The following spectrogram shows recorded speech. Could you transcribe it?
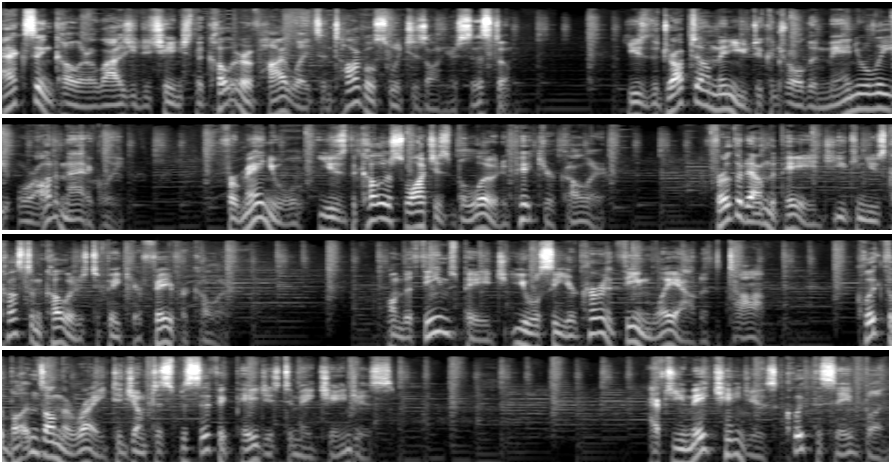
Accent color allows you to change the color of highlights and toggle switches on your system. Use the drop-down menu to control them manually or automatically. For manual, use the color swatches below to pick your color. Further down the page, you can use custom colors to pick your favorite color. On the themes page, you will see your current theme layout at the top. Click the buttons on the right to jump to specific pages to make changes. After you make changes, click the Save button.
